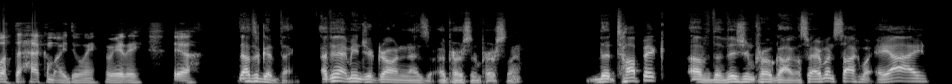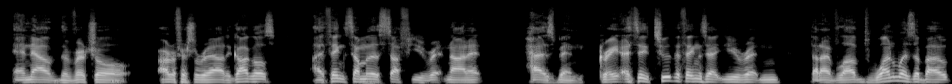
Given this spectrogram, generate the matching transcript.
what the heck am I doing, really? Yeah. That's a good thing. I think that means you're growing as a person personally. The topic of the Vision Pro goggles. So everyone's talking about AI and now the virtual artificial reality goggles. I think some of the stuff you've written on it has been great. I think two of the things that you've written that I've loved. One was about,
